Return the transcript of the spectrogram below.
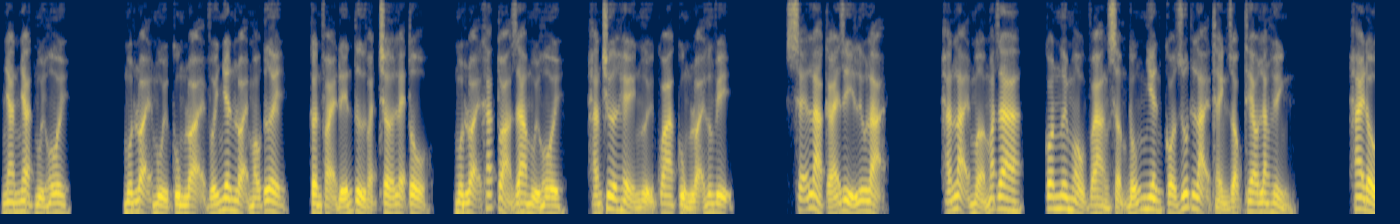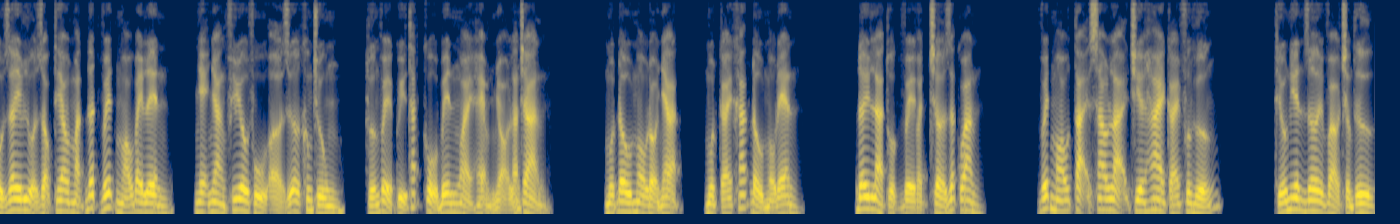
nhàn nhạt mùi hôi. Một loại mùi cùng loại với nhân loại máu tươi, cần phải đến từ vật chờ lệ tổ, một loại khác tỏa ra mùi hôi, hắn chưa hề ngửi qua cùng loại hương vị. Sẽ là cái gì lưu lại? Hắn lại mở mắt ra, con ngươi màu vàng sậm đống nhiên có rút lại thành dọc theo lang hình. Hai đầu dây lụa dọc theo mặt đất vết máu bay lên, nhẹ nhàng phiêu phủ ở giữa không trung, hướng về quỷ thắt cổ bên ngoài hẻm nhỏ lan tràn. Một đầu màu đỏ nhạt một cái khác đầu màu đen. Đây là thuộc về vật chờ giác quan. Vết máu tại sao lại chia hai cái phương hướng? Thiếu niên rơi vào trầm tư.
